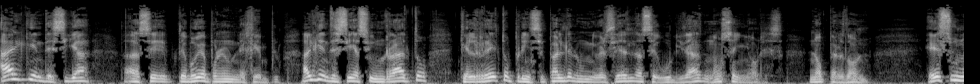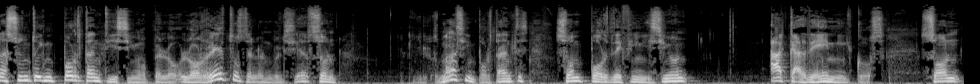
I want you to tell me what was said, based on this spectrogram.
Alguien decía hace, te voy a poner un ejemplo. Alguien decía hace un rato que el reto principal de la universidad es la seguridad. No, señores, no, perdón. Es un asunto importantísimo, pero los retos de la universidad son, y los más importantes, son por definición académicos. Son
